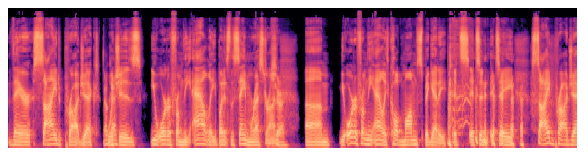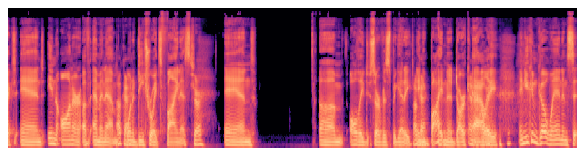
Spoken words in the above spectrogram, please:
their side project, Okay. which is you order from the alley, but it's the same restaurant. Sure. Um, You order from the alley. It's called Mom Spaghetti. It's it's an it's a side project and in honor of Eminem, Okay. one of Detroit's finest. Sure. And um, all they do serve is spaghetti, and Okay. you buy it in a dark An alley, alley. and you can go in and sit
